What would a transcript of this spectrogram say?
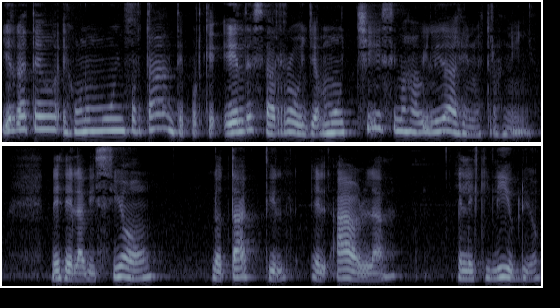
Y el gateo es uno muy importante porque él desarrolla muchísimas habilidades en nuestros niños, desde la visión, lo táctil, el habla, el equilibrio,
